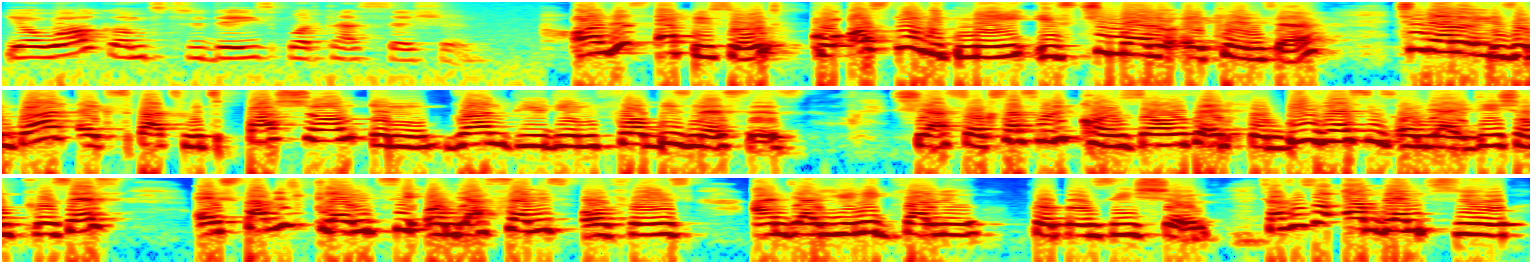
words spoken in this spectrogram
You're welcome to today's podcast session. On this episode, co-hosting with me is Chinelo Ekenta. Chinelo is a brand expert with passion in brand building for businesses. She has successfully consulted for businesses on the ideation process, established clarity on their service offerings and their unique value proposition. She has also helped them to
